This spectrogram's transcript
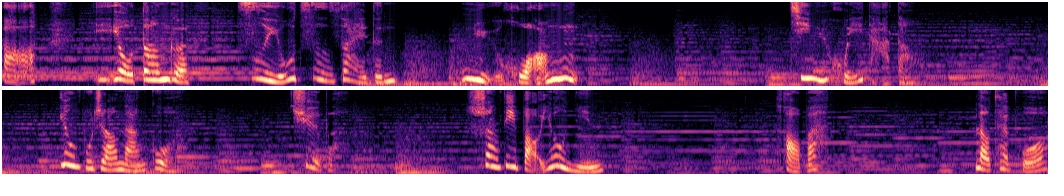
她要当个自由自在的女皇。金鱼回答道：“用不着难过，去吧，上帝保佑您。好吧。”老太婆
